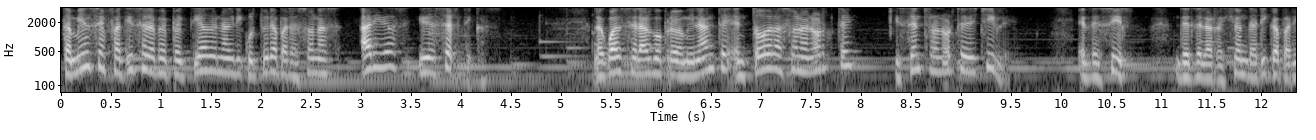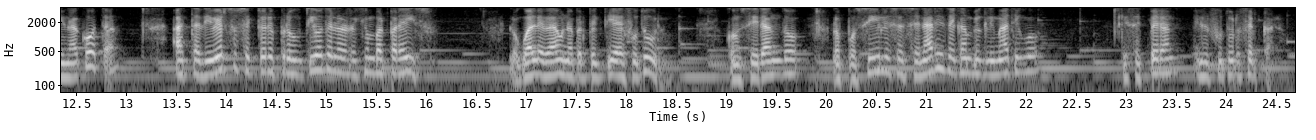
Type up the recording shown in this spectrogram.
también se enfatiza la perspectiva de una agricultura para zonas áridas y desérticas, la cual será algo predominante en toda la zona norte y centro norte de Chile, es decir, desde la región de Arica-Parinacota hasta diversos sectores productivos de la región Valparaíso, lo cual le da una perspectiva de futuro, considerando los posibles escenarios de cambio climático que se esperan en el futuro cercano.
